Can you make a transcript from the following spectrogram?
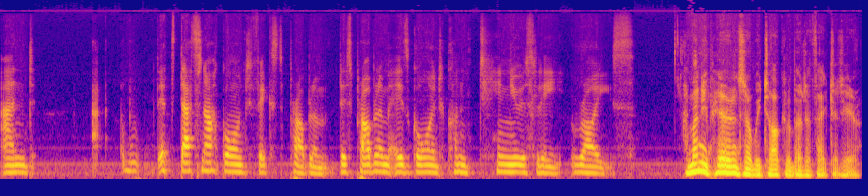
And uh, it, that's not going to fix the problem. This problem is going to continuously rise. How many parents are we talking about affected here?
